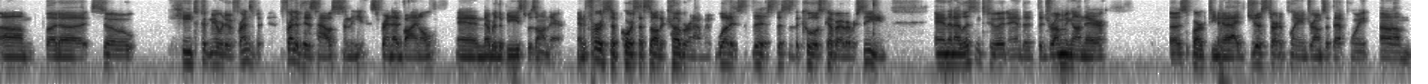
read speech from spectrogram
Um, but uh, so he took me over to a friend's friend of his house, and he, his friend had vinyl, and Number the Beast was on there. And first, of course, I saw the cover, and I went, "What is this? This is the coolest cover I've ever seen." And then I listened to it, and the the drumming on there uh, sparked. You know, I just started playing drums at that point. Um,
